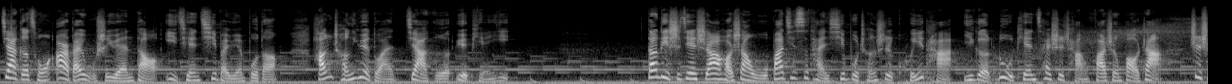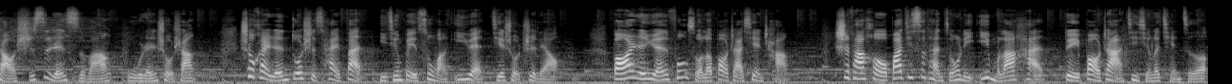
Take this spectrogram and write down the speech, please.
价格从二百五十元到一千七百元不等，航程越短，价格越便宜。当地时间十二号上午，巴基斯坦西部城市奎塔一个露天菜市场发生爆炸，至少十四人死亡，五人受伤。受害人多是菜贩，已经被送往医院接受治疗。保安人员封锁了爆炸现场。事发后，巴基斯坦总理伊姆拉汗对爆炸进行了谴责。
